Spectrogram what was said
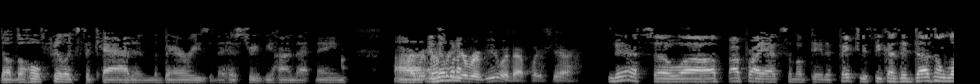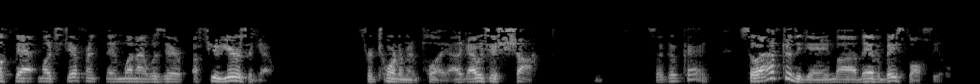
the the whole Felix the Cat and the berries and the history behind that name. Uh, I remember your I, review of that place. Yeah. Yeah, so uh, I'll probably add some updated pictures because it doesn't look that much different than when I was there a few years ago for tournament play. Like I was just shocked. It's like okay. So after the game, uh, they have a baseball field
